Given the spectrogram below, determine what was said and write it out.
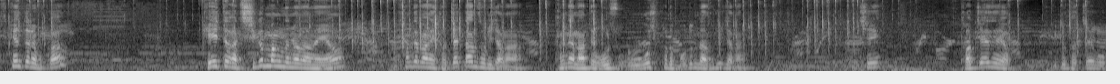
스캔 때려볼까? 게이트가 지금 막 늘어나네요. 상대방이 더 쨌다는 소리잖아. 당장 나한테 올 수, 오고 싶어도 못 온다는 소리잖아. 그치? 더 째세요. 이거 더 째고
